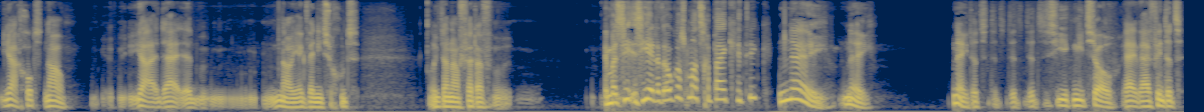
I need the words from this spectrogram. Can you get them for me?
ja, god, nou... Ja, nou ik weet niet zo goed wat ik daar nou verder... Ja, maar zie, zie jij dat ook als maatschappijkritiek? Nee, nee. Nee, dat, dat, dat, dat zie ik niet zo. Hij, hij, vindt het,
